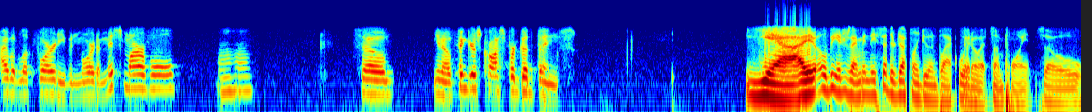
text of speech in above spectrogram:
I would look forward even more to Ms. Marvel. hmm So, you know, fingers crossed for good things. Yeah, it'll be interesting. I mean, they said they're definitely doing Black Widow at some point, so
